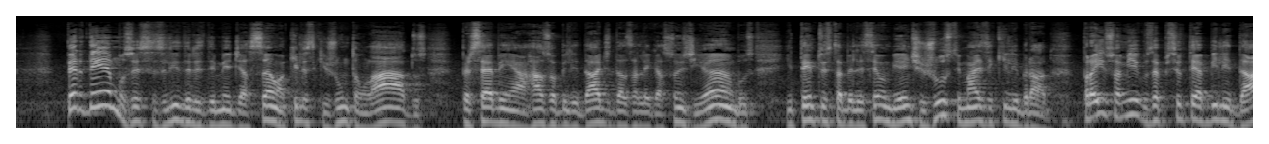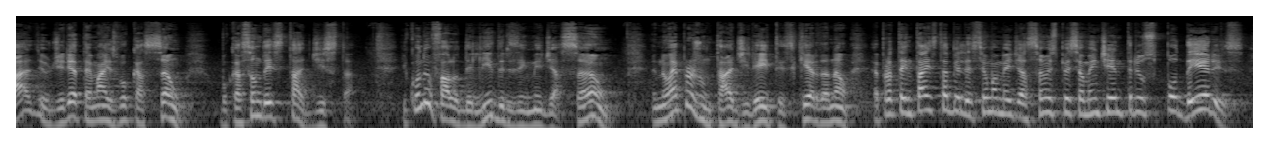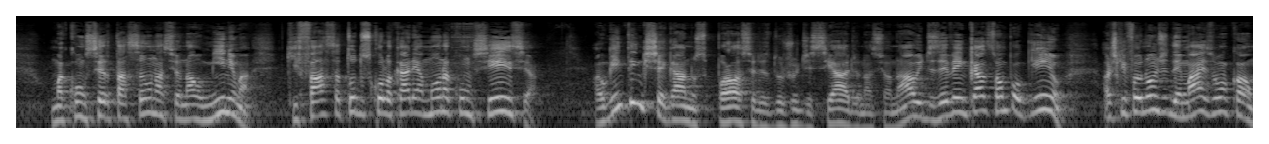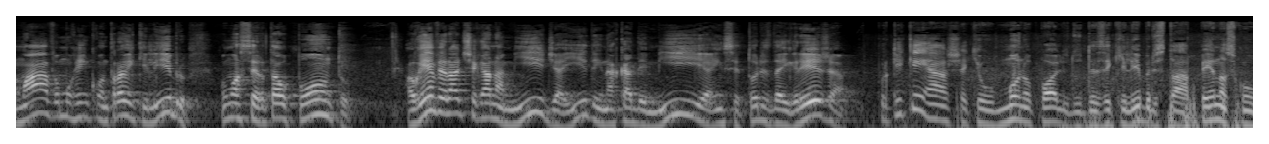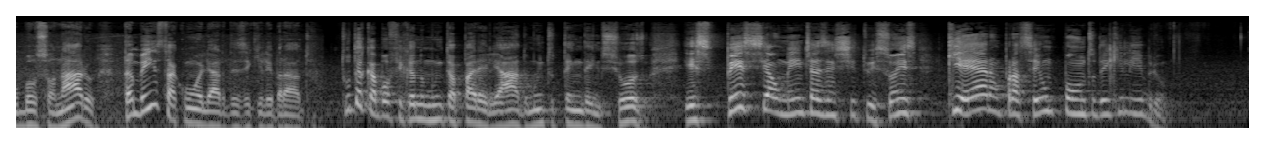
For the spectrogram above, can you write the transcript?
Perdemos esses líderes de mediação, aqueles que juntam lados, percebem a razoabilidade das alegações de ambos e tentam estabelecer um ambiente justo e mais equilibrado. Para isso, amigos, é preciso ter habilidade, eu diria até mais vocação, vocação de estadista. E quando eu falo de líderes em mediação, não é para juntar a direita e a esquerda, não. É para tentar estabelecer uma mediação especialmente entre os poderes uma concertação nacional mínima que faça todos colocarem a mão na consciência Alguém tem que chegar nos próceres do Judiciário Nacional e dizer: vem cá só um pouquinho, acho que foi longe demais, vamos acalmar, vamos reencontrar o equilíbrio, vamos acertar o ponto. Alguém haverá de chegar na mídia, idem, na academia, em setores da igreja? Porque quem acha que o monopólio do desequilíbrio está apenas com o Bolsonaro também está com um olhar desequilibrado. Tudo acabou ficando muito aparelhado, muito tendencioso, especialmente as instituições que eram para ser um ponto de equilíbrio.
